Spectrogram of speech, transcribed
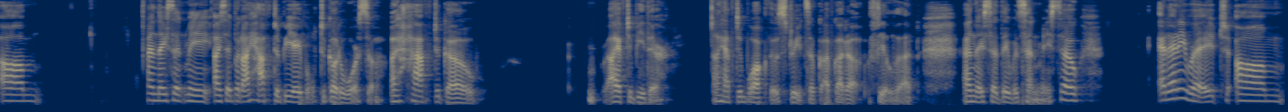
Um, and they sent me, I said, but I have to be able to go to Warsaw. I have to go. I have to be there. I have to walk those streets. I've, I've got to feel that. And they said they would send me. So, at any rate, um,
